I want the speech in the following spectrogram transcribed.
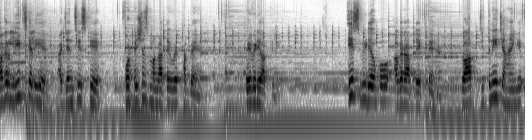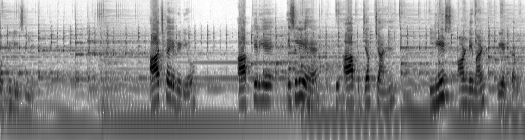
अगर लीड्स के लिए एजेंसीज के कोटेशंस मंगाते हुए थक गए हैं तो ये वीडियो आपके लिए। इस वीडियो को अगर आप देखते हैं तो आप जितनी चाहेंगे उतनी लीड्स मिलेंगी। आज का ये वीडियो आपके लिए इसलिए है कि आप जब चाहें लीड्स ऑन डिमांड क्रिएट कर लें।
